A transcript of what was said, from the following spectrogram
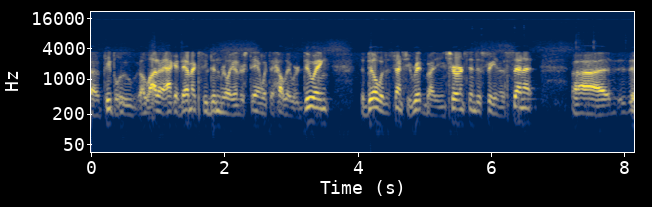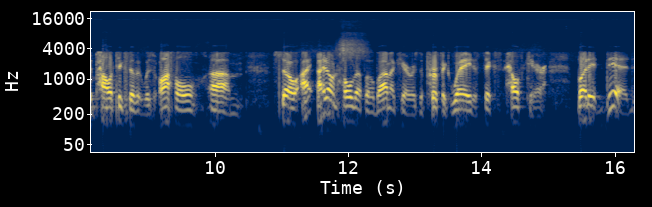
uh, people who, a lot of academics who didn't really understand what the hell they were doing. The bill was essentially written by the insurance industry in the Senate. Uh, the politics of it was awful. Um, so I, I don't hold up Obamacare as the perfect way to fix health care, but it did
